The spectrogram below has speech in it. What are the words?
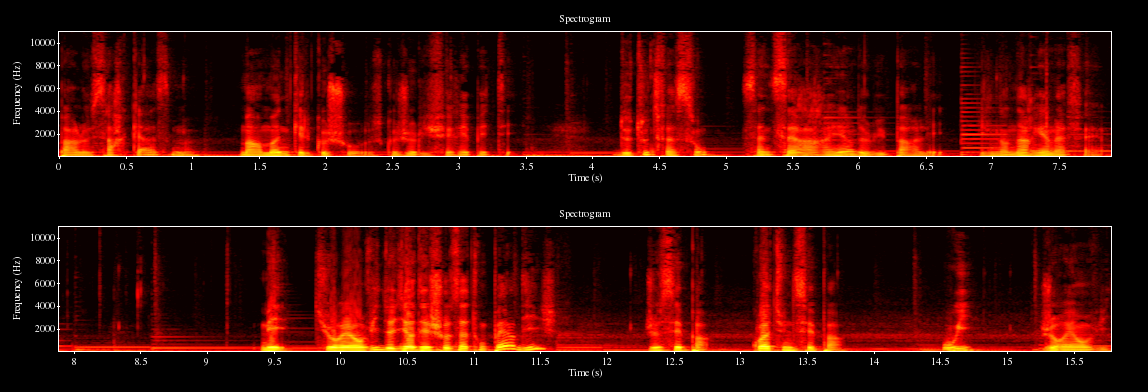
par le sarcasme, marmonne quelque chose que je lui fais répéter. De toute façon, ça ne sert à rien de lui parler, il n'en a rien à faire. Mais tu aurais envie de dire des choses à ton père, dis-je? Je sais pas. Quoi tu ne sais pas? Oui, j'aurais envie.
